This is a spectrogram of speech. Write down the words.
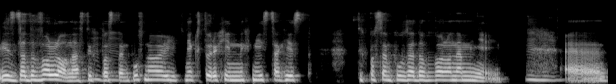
jest zadowolona z tych mhm. postępów, no i w niektórych innych miejscach jest tych postępów zadowolona mniej. Mhm. E,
